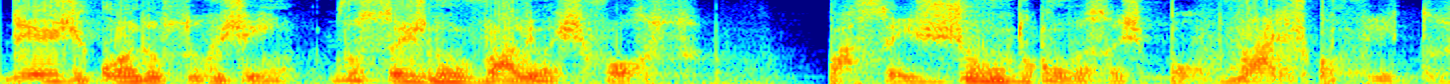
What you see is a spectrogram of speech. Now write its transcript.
desde quando surgi. Vocês não valem o esforço. Passei junto com vocês por vários conflitos.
